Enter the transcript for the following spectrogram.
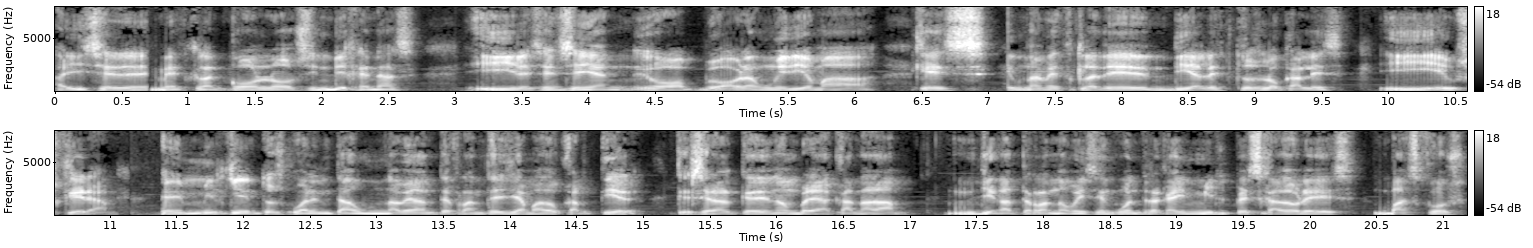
allí se mezclan con los indígenas y les enseñan o, hablan un idioma que es una mezcla de dialectos locales y euskera. En 1540 un navegante francés llamado Cartier, que será el que dé nombre a Canadá, llega a Terranova y se encuentra que hay mil pescadores vascos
